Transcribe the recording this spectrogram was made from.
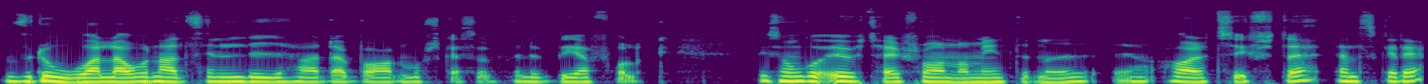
vråla. Hon hade sin lyhörda barnmorska som kunde be folk liksom gå ut härifrån om inte ni har ett syfte. Älskar det.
